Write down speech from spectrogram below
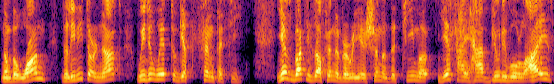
Number one, believe it or not, we do it to get sympathy. Yes, but is often a variation on the theme of, yes, I have beautiful eyes,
